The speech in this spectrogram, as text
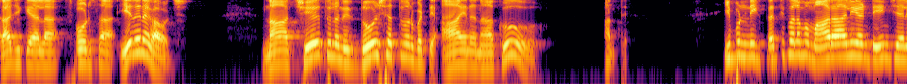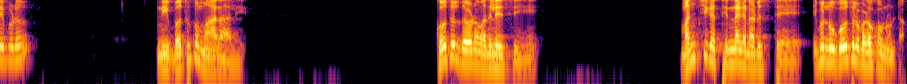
రాజకీయాల స్పోర్ట్సా ఏదైనా కావచ్చు. నా చేతుల నిర్దోషత్వం బట్టి ఆయన నాకు అంతే. ఇప్పుడు నీకు ప్రతిఫలము మారాలి అంటే ఏం చేయాలి ఇప్పుడు? నీ బతుకు మారాలి. కోతులు దూడడం వదిలేసి మంచిగా తిన్నగా నడుస్తే ఇప్పుడు నువ్వు గోతులు పడకుండా ఉంటావు.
